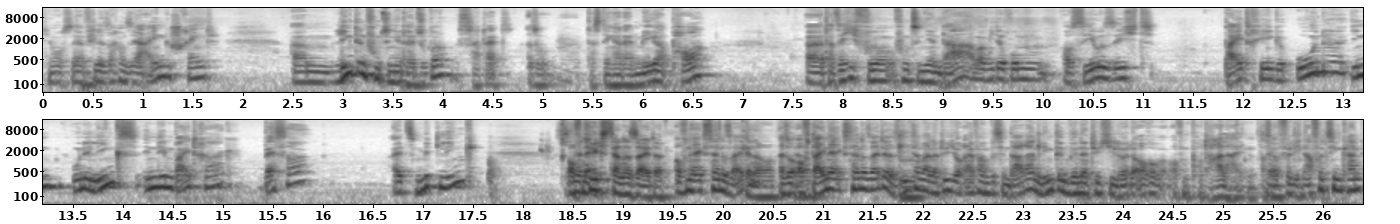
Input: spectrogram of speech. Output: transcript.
Die haben auch sehr viele Sachen sehr eingeschränkt. Ähm, LinkedIn funktioniert halt super. Es hat halt, also das Ding hat halt mega Power. Äh, tatsächlich fu funktionieren da aber wiederum aus SEO-Sicht Beiträge ohne, in, ohne Links in dem Beitrag besser als mit Link. Auf eine externe Seite. Auf eine externe Seite. Genau. Also ja. auf deine externe Seite. Das liegt mhm. aber natürlich auch einfach ein bisschen daran. LinkedIn will natürlich die Leute auch auf, dem Portal halten, was ja. man völlig nachvollziehen kann.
